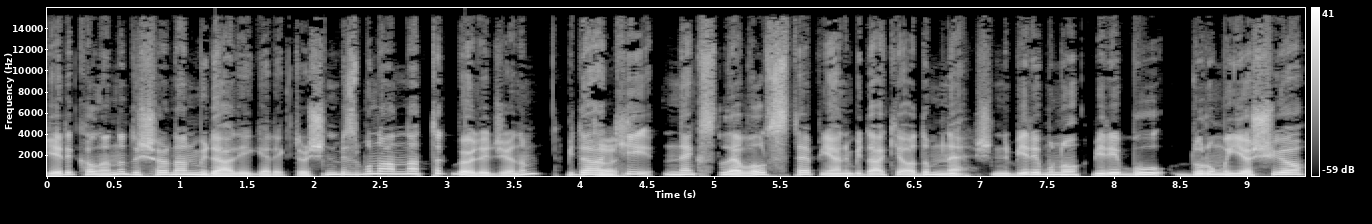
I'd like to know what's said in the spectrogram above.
Geri kalanı dışarıdan müdahaleyi gerektiriyor. Şimdi biz bunu anlattık böyle canım. Bir dahaki next level step yani bir dahaki adım ne? Şimdi biri bunu biri bu durumu yaşıyor,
